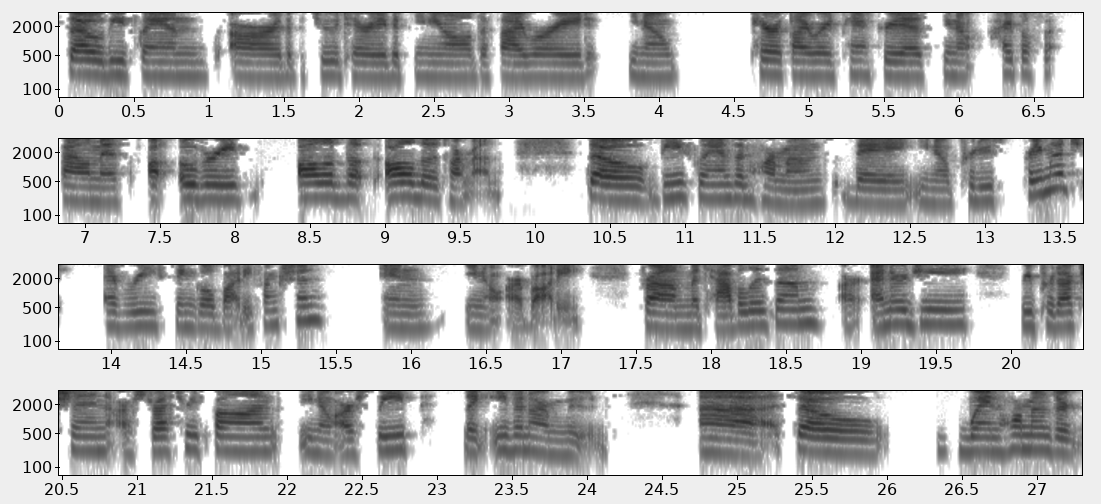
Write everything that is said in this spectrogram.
So these glands are the pituitary, the pineal, the thyroid, you know, parathyroid, pancreas, you know, hypothalamus, ovaries, all of the all of those hormones. So these glands and hormones, they, you know, produce pretty much every single body function in you know our body. From metabolism our energy reproduction our stress response you know our sleep like even our moods. Uh, so when hormones are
